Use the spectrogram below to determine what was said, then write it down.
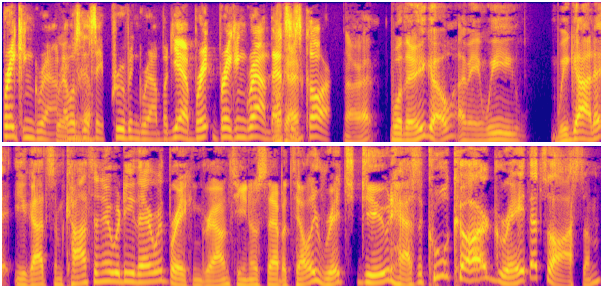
breaking ground. I Breaking was going to say proving ground, but yeah, break, breaking ground. That's Okay. his car. All right. Well, there you go. I mean, we we got it. You got some continuity there with Breaking Ground. Tino Sabbatelli, rich dude, has a cool car. Great. That's awesome.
